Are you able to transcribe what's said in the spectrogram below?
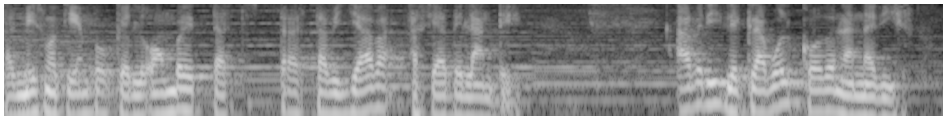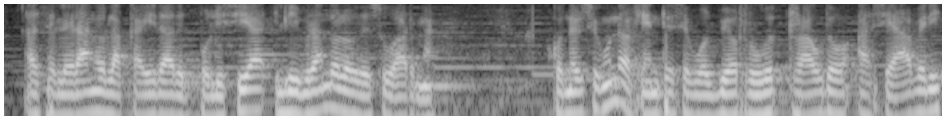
al mismo tiempo que el hombre trastabillaba hacia adelante. Avery le clavó el codo en la nariz, acelerando la caída del policía y librándolo de su arma. Cuando el segundo agente se volvió raudo hacia Avery,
